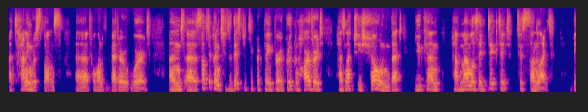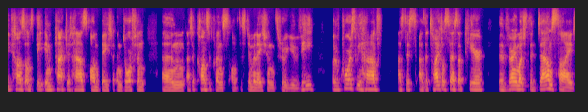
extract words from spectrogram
a tanning response, uh, for want of a better word. And uh, subsequent to this particular paper, a group in Harvard has actually shown that you can have mammals addicted to sunlight because of the impact it has on beta endorphin um, as a consequence of the stimulation through UV. But of course, we have, as this as the title says up here, the very much the downside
